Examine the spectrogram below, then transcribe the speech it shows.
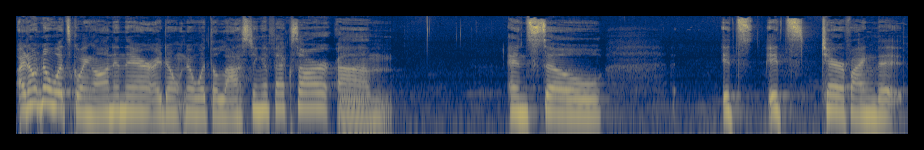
I don't know what's going on in there. I don't know what the lasting effects are. Um, and so it's it's terrifying that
